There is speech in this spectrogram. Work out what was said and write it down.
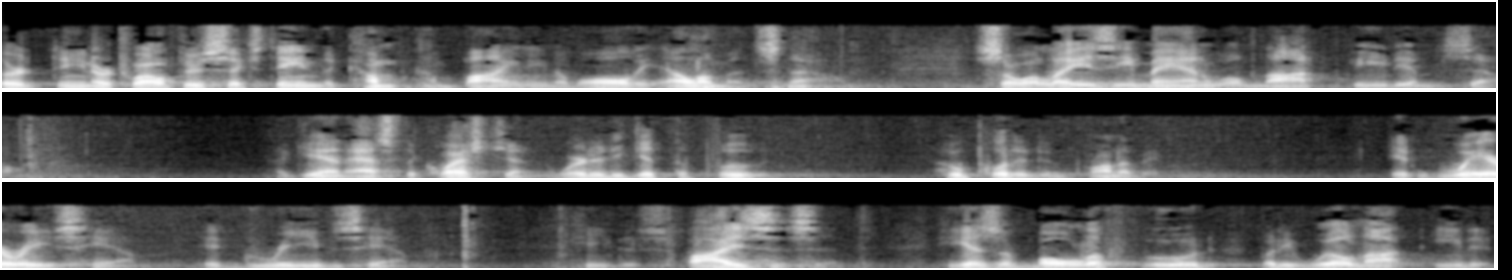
13 or 12 through 16, the com- combining of all the elements now. So a lazy man will not feed himself. Again, ask the question, where did he get the food? Who put it in front of him? It wearies him. It grieves him. He despises it. He has a bowl of food, but he will not eat it.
